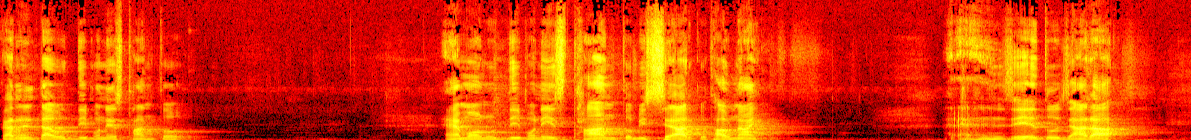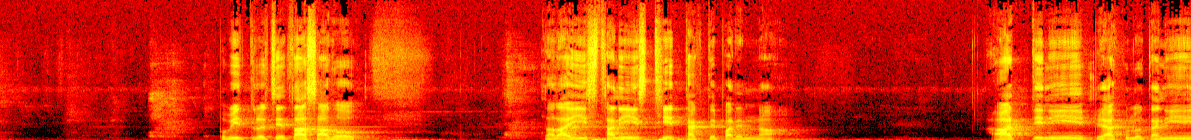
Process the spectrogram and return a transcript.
কারণ এটা উদ্দীপনের স্থান তো। এমন উদ্দীপনের স্থান তো বিশ্বে আর কোথাও নাই। যেহেতু যারা পবিত্র চেতা সাধক তারা এই স্থানে স্থির থাকতে পারেন না। আত্মি নিয়ে, ব্যাকুলতা নিয়ে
